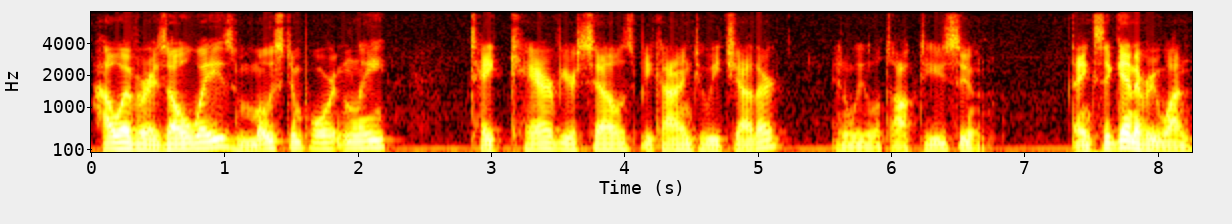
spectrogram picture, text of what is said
However, as always, most importantly, take care of yourselves, be kind to each other, and we will talk to you soon. Thanks again, everyone.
